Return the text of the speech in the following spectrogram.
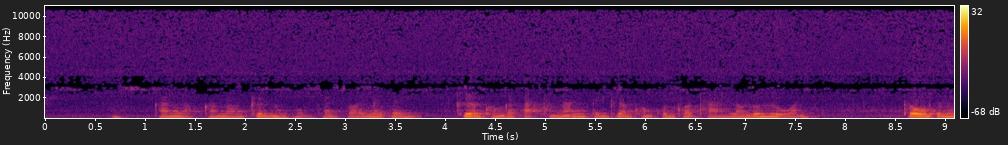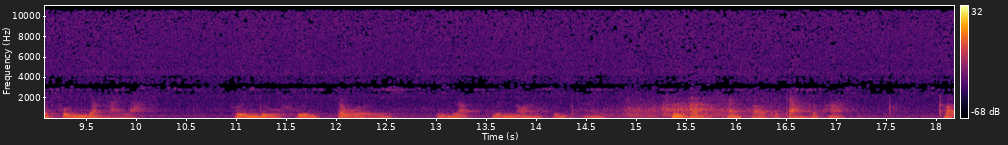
ๆการหลับการนอนเครื่องนุ่งห่มใช้สอยไม่ใช่เครื่องของกษัตริย์ทั้งนั้นเป็นเครื่องของคนขอทานเราล้วนล้วนพระองค์จะไม่ฝืนอย่างไรล่ะ ฝืนอยู่ฝืนเสวยฝืนหลับฝืนนอนฝืนใช้เครื่องห่มใช้สอยไปตามประภาพเพราะ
